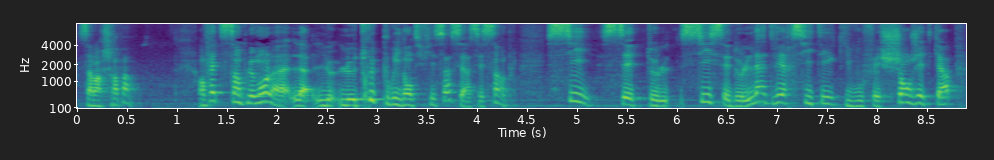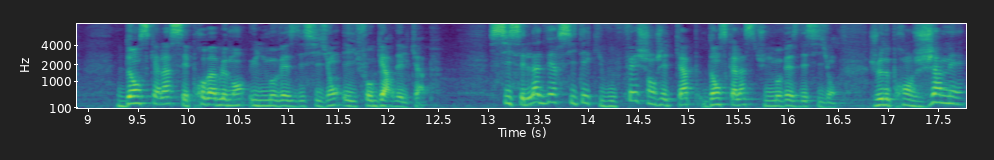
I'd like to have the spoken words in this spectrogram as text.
ça ne marchera pas. En fait, simplement, le, truc pour identifier ça, c'est assez simple. Si c'est de l'adversité qui vous fait changer de cap, dans ce cas-là, c'est probablement une mauvaise décision et il faut garder le cap. Si c'est l'adversité qui vous fait changer de cap, dans ce cas-là, c'est une mauvaise décision. Je ne prends jamais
